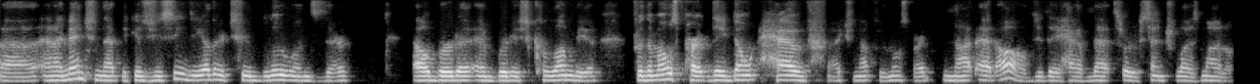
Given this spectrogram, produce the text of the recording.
Uh, and I mention that because you see the other two blue ones there, Alberta and British Columbia, for the most part, they don't have, actually not for the most part, not at all do they have that sort of centralized model.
